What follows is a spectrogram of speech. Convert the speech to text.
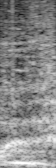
Yeah.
